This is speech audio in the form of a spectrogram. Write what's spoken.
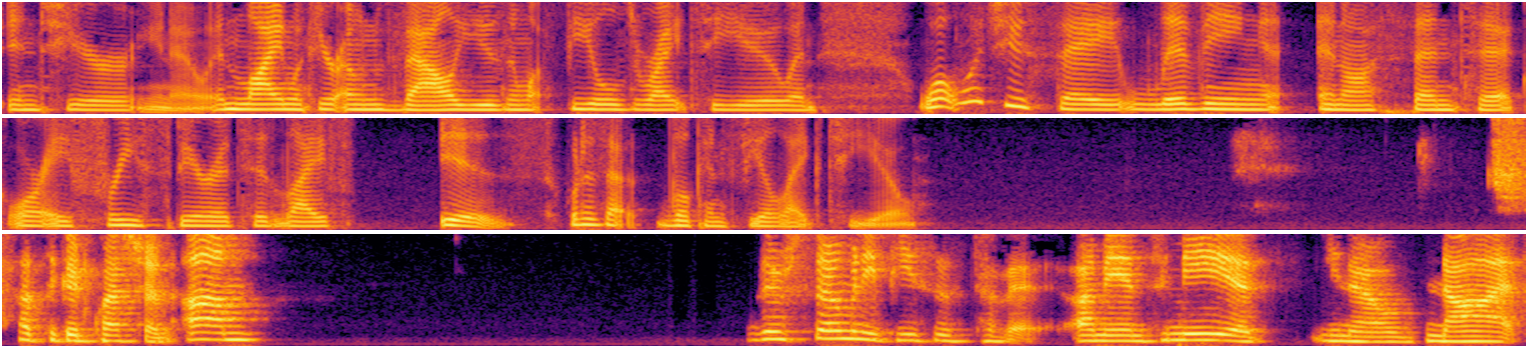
into your, you know, in line with your own values and what feels right to you. And what would you say living an authentic or a free spirited life is? What does that look and feel like to you? That's a good question. Um, there's so many pieces to it. I mean, to me, it's, you know, not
